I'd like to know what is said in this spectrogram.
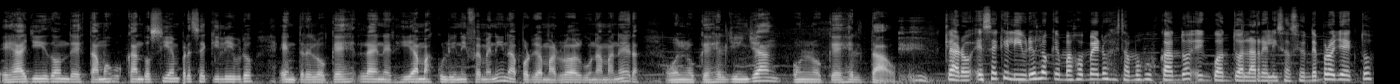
Es allí donde estamos buscando siempre ese equilibrio entre lo que es la energía masculina y femenina, por llamarlo de alguna manera, o en lo que es el yin yang, o en lo que es el Tao. Claro, ese equilibrio es lo que más o menos estamos buscando en cuanto a la realización de proyectos.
